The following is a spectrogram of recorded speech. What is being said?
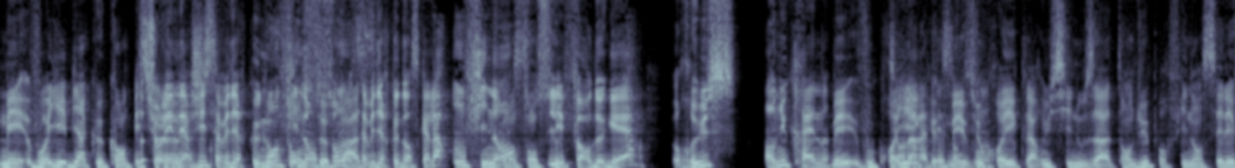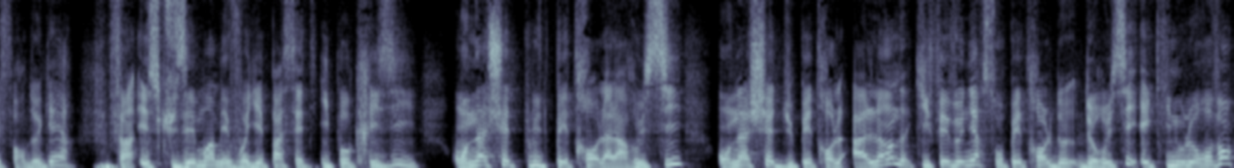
Mais voyez bien que quand... Et sur euh, l'énergie, ça veut dire que nous finançons, ça veut dire que dans ce cas-là, on finance l'effort de guerre russe en Ukraine. Mais vous croyez, que, mais vous croyez que la Russie nous a attendus pour financer l'effort de guerre? Enfin, excusez-moi, mais voyez pas cette hypocrisie. On n'achète plus de pétrole à la Russie, on achète du pétrole à l'Inde qui fait venir son pétrole de Russie et qui nous le revend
